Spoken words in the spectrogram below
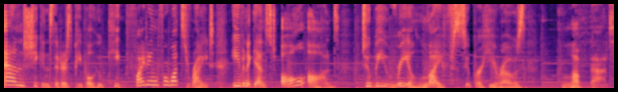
And she considers people who keep fighting for what's right, even against all odds, to be real life superheroes. Love that.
